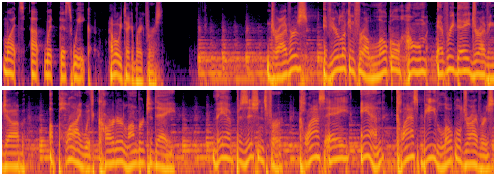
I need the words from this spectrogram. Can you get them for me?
What's up with this week? How about we take a break first? Drivers, if you're looking for a local, home, everyday driving job, apply with Carter Lumber today. They have positions for Class A and Class B local drivers.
